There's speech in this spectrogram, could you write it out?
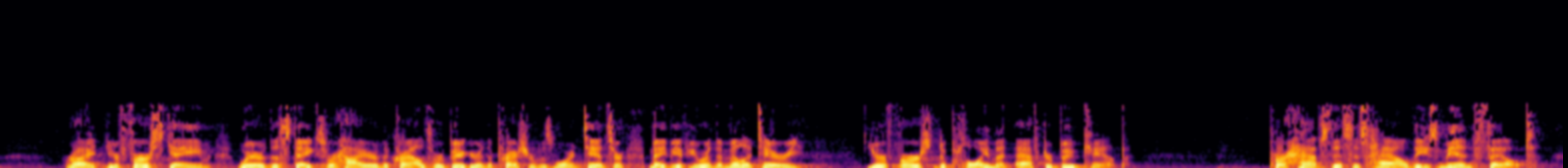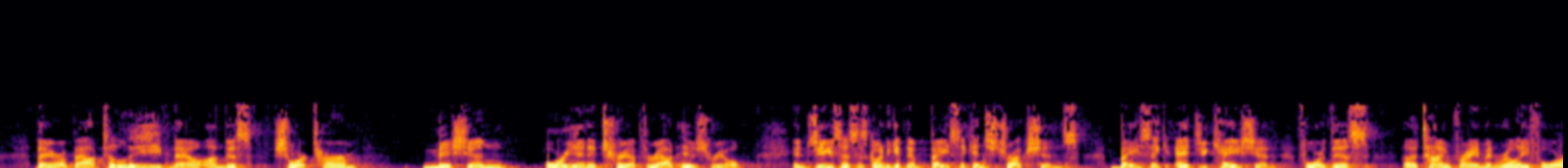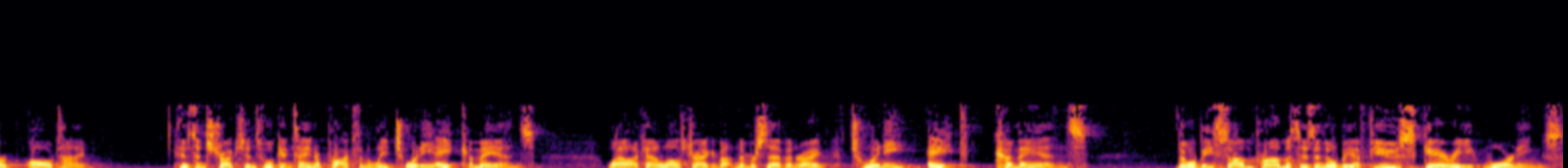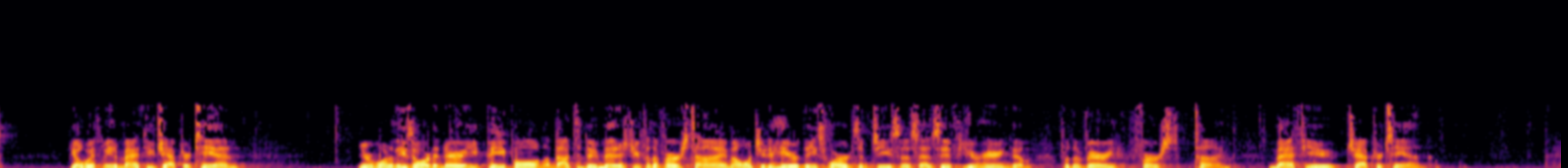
right? Your first game where the stakes were higher and the crowds were bigger and the pressure was more intense. Or maybe if you were in the military, your first deployment after boot camp. Perhaps this is how these men felt. They are about to leave now on this short-term mission oriented trip throughout Israel. And Jesus is going to give them basic instructions, basic education for this uh, time frame and really for all time. His instructions will contain approximately 28 commands. Wow, I kind of lost track about number seven, right? 28 commands. There will be some promises and there will be a few scary warnings. Go with me to Matthew chapter 10. You're one of these ordinary people about to do ministry for the first time. I want you to hear these words of Jesus as if you're hearing them for the very first time. Matthew chapter 10.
